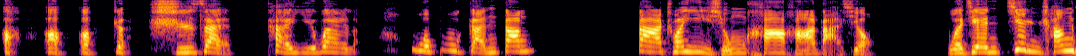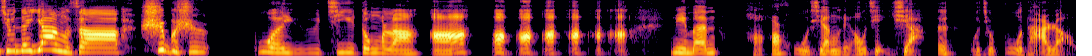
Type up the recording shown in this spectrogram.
啊啊啊！这实在太意外了，我不敢当。”大川义雄哈哈大笑。我见建昌君的样子，是不是过于激动了啊？哈哈哈哈哈！你们好好互相了解一下，嗯，我就不打扰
